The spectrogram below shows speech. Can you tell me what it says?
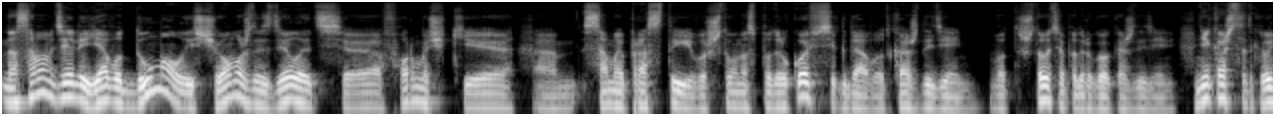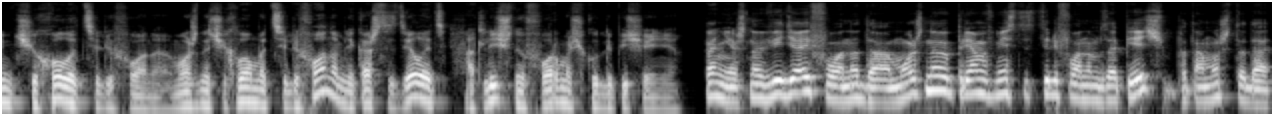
На самом деле, я вот думал, из чего можно сделать э, формочки э, самые простые. Вот что у нас под рукой всегда, вот каждый день. Вот что у тебя под рукой каждый день? Мне кажется, это какой-нибудь чехол от телефона. Можно чехлом от телефона, мне кажется, сделать отличную формочку для печенья. Конечно, в виде айфона, да. Можно прямо вместе с телефоном запечь, потому что, да.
